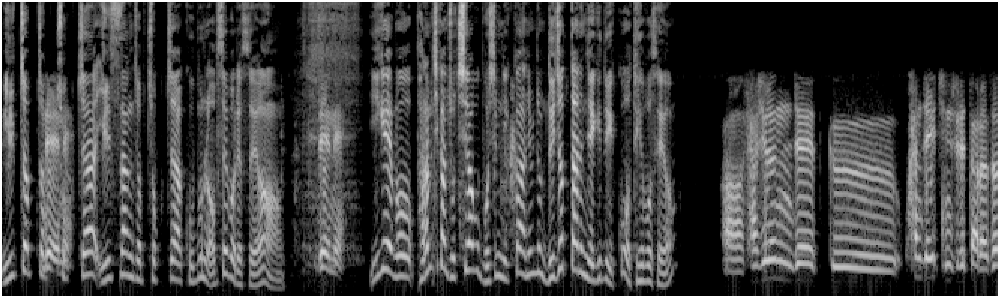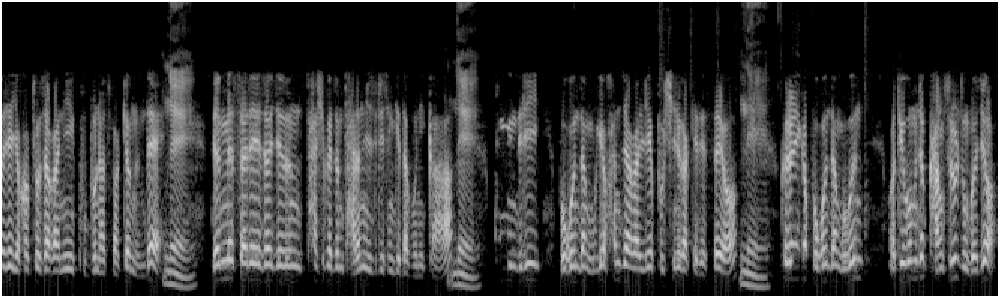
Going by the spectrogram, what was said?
밀접 접촉자, 네네. 일상 접촉자 구분을 없애버렸어요. 네네. 이게 뭐 바람직한 조치라고 보십니까? 아니면 좀 늦었다는 얘기도 있고 어떻게 보세요? 아, 사실은 이제 그 환자의 진술에 따라서 이제 역학조사관이 구분할 수밖에 없는데 네. 몇몇 사례에서 이제는 사실과 좀 다른 일들이 생기다 보니까 네. 국민들이 보건당국의 환자 관리에 불신을 갖게 됐어요. 네. 그러니까 보건당국은 어떻게 보면 좀 강수를 둔 거죠.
